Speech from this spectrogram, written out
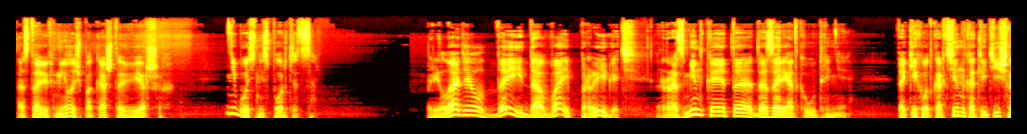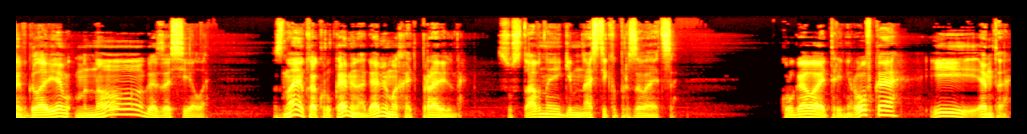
оставив мелочь пока что в вершах. Небось не спортится. Приладил, да и давай прыгать. Разминка это, да зарядка утренняя. Таких вот картинок атлетичных в голове много засело. Знаю, как руками-ногами махать правильно. Суставная гимнастика прозывается. Круговая тренировка и это,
